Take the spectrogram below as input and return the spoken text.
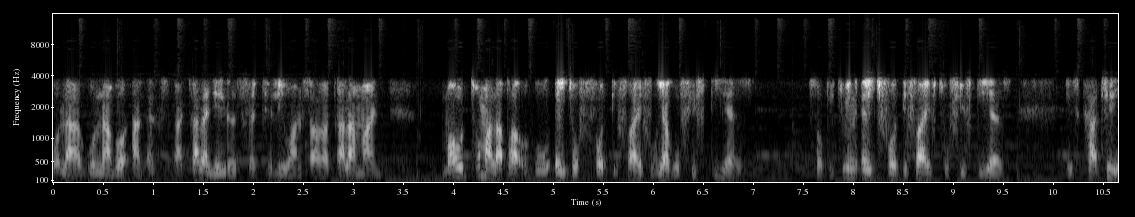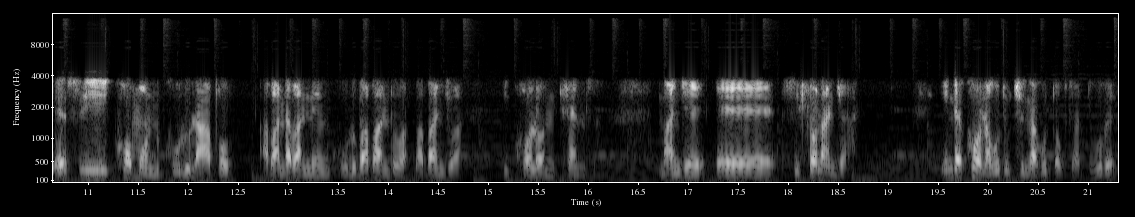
ola kunabo aqala nje i-respectly one sakaqala manje. Ma uthoma lapha ku-age of 45 ukuya ku-50 years. So between age 45 to 50 years isikhathi esi-common khulu lapho abantu abaningi khulu babanjwa i-colon cancer. Manje eh sihlola njani? Into ekhona ukuthi ujinga ku-dr dube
